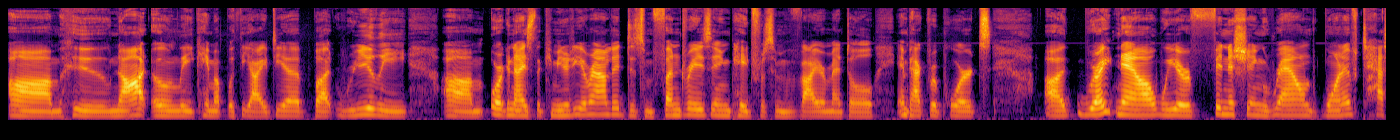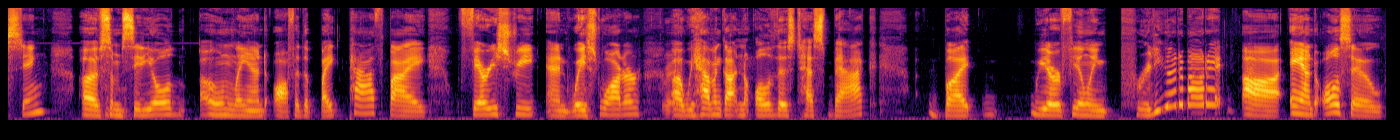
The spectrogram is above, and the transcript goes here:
um, who not only came up with the idea, but really um, organized the community around it, did some fundraising, paid for some environmental impact reports. Uh, right now, we are finishing round one of testing of some city owned land off of the bike path by Ferry Street and Wastewater. Right. Uh, we haven't gotten all of those tests back, but we are feeling pretty good about it. Uh, and also,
